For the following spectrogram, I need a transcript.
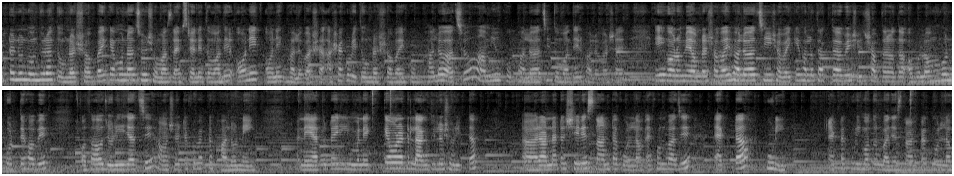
আফটারনুন বন্ধুরা। তোমরা সবাই কেমন আছো? সমাজ লাইফস্টাইলে তোমাদের অনেক অনেক ভালোবাসা। আশা করি তোমরা সবাই খুব ভালো আছো। আমিও খুব ভালো আছি তোমাদের ভালোবাসায়। এই গরমে আমরা সবাই ভালো আছি। সবাইকে ভালো থাকতে হবে, সে সাবধানতা অবলম্বন করতে হবে। কথাও জড়িয়ে যাচ্ছে। আমার শরীরটা খুব একটা ভালো নেই। মানে এতটাই মানে কেমন একটা লাগছিল শরীরটা। রান্নাটা সেরে স্নানটা করলাম। এখন বাজে একটা কুড়ি। একটা কুড়ি মতন বাজে, স্নানটা করলাম,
